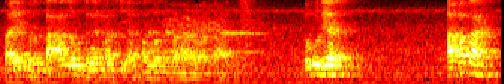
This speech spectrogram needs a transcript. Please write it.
baik bertakluk dengan masyiah Allah Subhanahu wa taala. Kemudian apakah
